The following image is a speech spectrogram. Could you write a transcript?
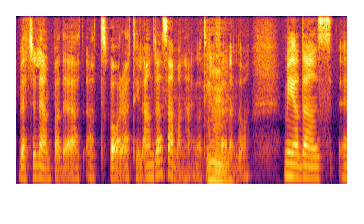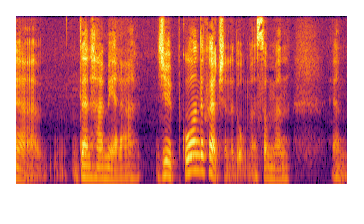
bättre lämpade att, att spara till andra sammanhang och tillfällen. Mm. Då. Medans eh, den här mera djupgående självkännedomen som en, en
